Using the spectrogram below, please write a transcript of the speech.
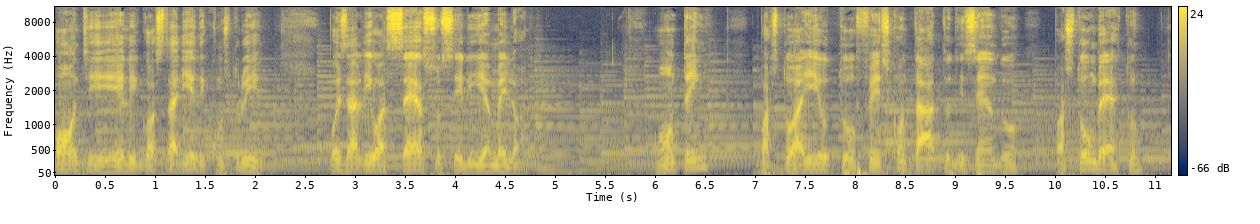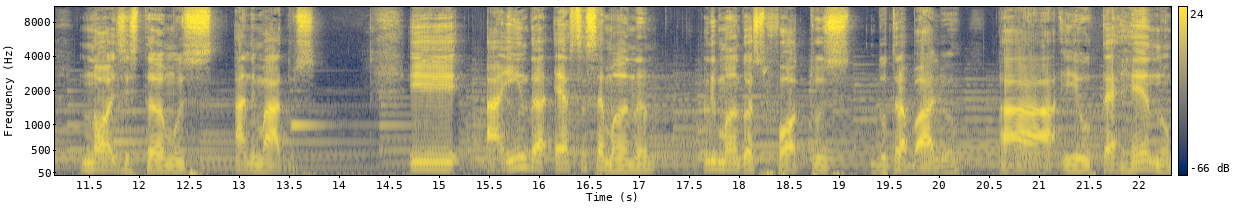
onde ele gostaria de construir pois ali o acesso seria melhor. Ontem, o pastor Ailton fez contato dizendo: Pastor Humberto, nós estamos animados. E ainda esta semana lhe mando as fotos do trabalho a, e o terreno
